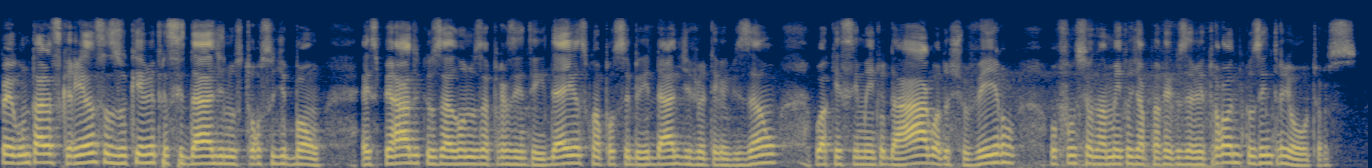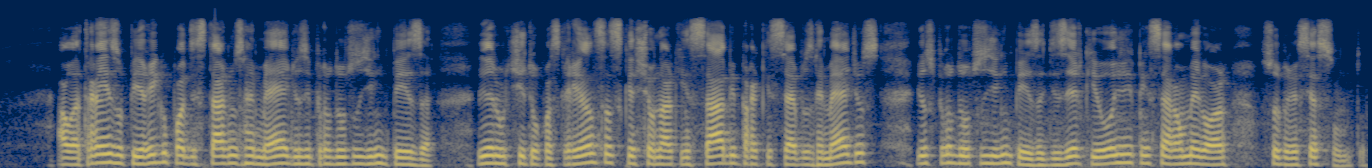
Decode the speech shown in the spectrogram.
Perguntar às crianças o que a eletricidade nos trouxe de bom é esperado que os alunos apresentem ideias com a possibilidade de ver televisão, o aquecimento da água, do chuveiro, o funcionamento de aparelhos eletrônicos, entre outros. Aula 3: O perigo pode estar nos remédios e produtos de limpeza. Ler o título com as crianças, questionar quem sabe para que servem os remédios e os produtos de limpeza. Dizer que hoje pensarão melhor sobre esse assunto.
